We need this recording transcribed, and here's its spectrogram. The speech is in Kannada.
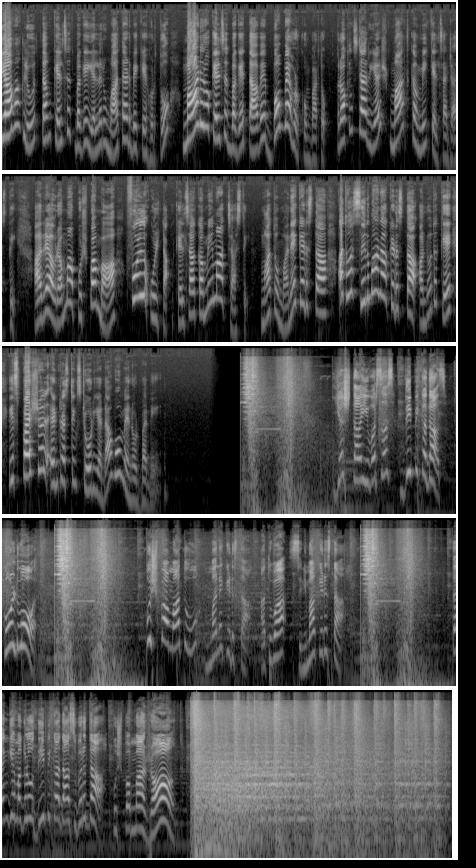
ಯಾವಾಗಲೂ ತಮ್ಮ ಕೆಲ್ಸದ ಬಗ್ಗೆ ಎಲ್ಲರೂ ಮಾತಾಡಬೇಕೇ ಹೊರತು ಮಾಡಿರೋ ಕೆಲ್ಸದ ಬಗ್ಗೆ ತಾವೇ ಬೊಬ್ಬೆ ಹೊಡ್ಕೊಬಾರ್ದು. ರಾಕಿಂಗ್ ಸ್ಟಾರ್ ಯಶ್ ಮಾತು ಕಮ್ಮಿ ಕೆಲಸ ಜಾಸ್ತಿ. ಆದರೆ ಅವರಮ್ಮ ಪುಷ್ಪಮ್ಮ ಫುಲ್ ಉಲ್ಟಾ, ಕೆಲಸ ಕಮ್ಮಿ ಮಾತು ಜಾಸ್ತಿ. ಮಾತು ಮನೆ ಕೆಡಿಸ್ತಾ ಅಥವಾ ಸಿನಿಮಾನ ಕೆಡಿಸ್ತಾ ಅನ್ನೋದಕ್ಕೆ ಈ ಸ್ಪೆಷಲ್ ಇಂಟ್ರೆಸ್ಟಿಂಗ್ ಸ್ಟೋರಿಯನ್ನ ಒಮ್ಮೆ ನೋಡಿ ಬನ್ನಿ. ಯಶ್ ತಾಯಿ versus Deepika Das cold war ಮಾತು ಮನೆ ಕೆಡಿಸ್ತಾ ಅಥವಾ ಸಿನಿಮಾ ಕೆಡಿಸ್ತಾ? ತಂಗಿ ಮಗಳು ದೀಪಿಕಾ ದಾಸ್ ವಿರುದ್ಧ ಪುಷ್ಪಮ್ಮ ರಾಂಗ್.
